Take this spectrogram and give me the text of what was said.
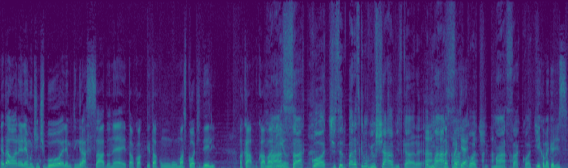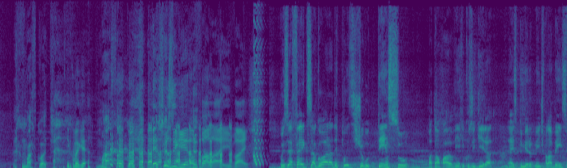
É da hora, ele é muito gente boa, ele é muito engraçado, né? Ele tá com, a- ele tá com o mascote dele, a o cavalinho. Massacote. Você parece que não viu Chaves, cara. É Ah, mas como é que é? massacote. Massacote. E como é que eu disse? Mascote. E como é que é? Massacote. Deixa o Zigueira falar aí, vai. Pois é, Félix, agora, depois desse jogo tenso, bater uma palavrinha aqui com o Zigueira. Aliás, primeiramente, parabéns,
